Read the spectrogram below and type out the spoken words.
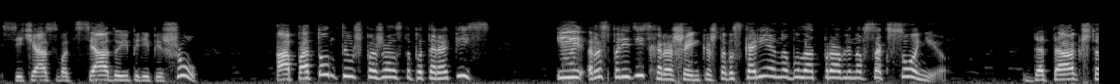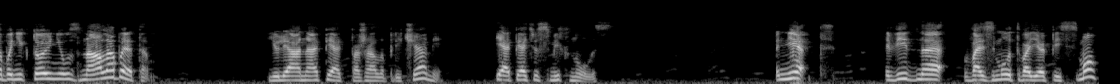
Сейчас вот сяду и перепишу, а потом ты уж, пожалуйста, поторопись и распорядись хорошенько, чтобы скорее оно было отправлено в Саксонию. Да так, чтобы никто и не узнал об этом. Юлиана опять пожала плечами и опять усмехнулась. Нет, видно, возьму твое письмо,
